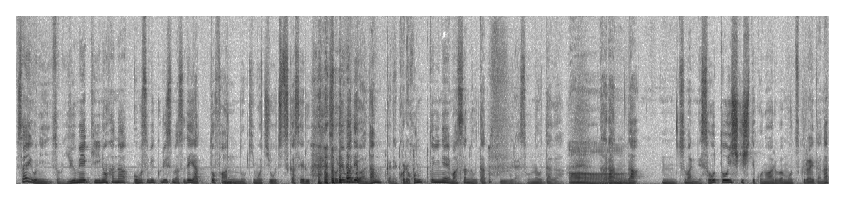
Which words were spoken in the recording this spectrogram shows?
最後にその「有名霧の花おむすびクリスマス」でやっとファンの気持ちを落ち着かせる、それまではなんかねこれ本当にねマッサンの歌っていうぐらいそんな歌が。並んだ、うん、つまりね相当意識してこのアルバムを作られたなっ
